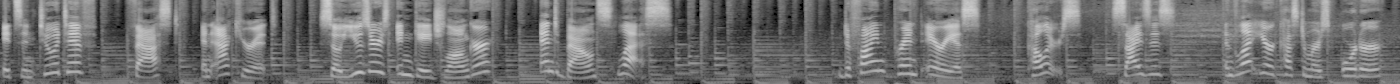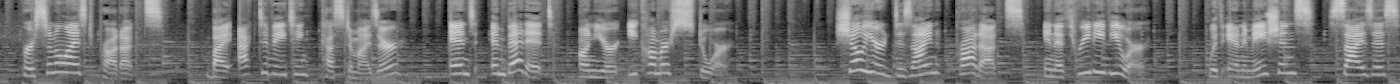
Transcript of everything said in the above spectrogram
It's intuitive, fast, and accurate, so users engage longer and bounce less. Define print areas, colors, sizes, and let your customers order personalized products by activating Customizer and embed it on your e-commerce store. Show your design products in a 3D viewer with animations, sizes,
